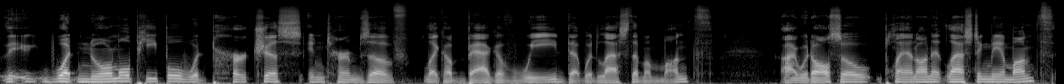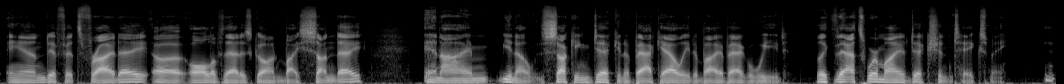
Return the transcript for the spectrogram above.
the, what normal people would purchase in terms of like a bag of weed that would last them a month i would also plan on it lasting me a month and if it's friday uh, all of that is gone by sunday and i'm you know sucking dick in a back alley to buy a bag of weed like that's where my addiction takes me N-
